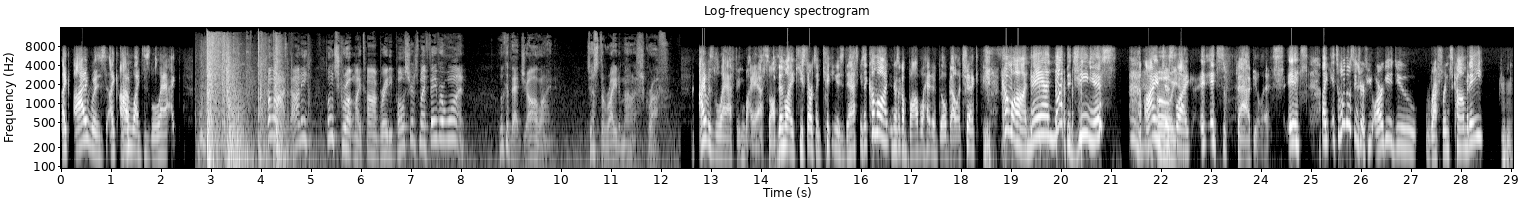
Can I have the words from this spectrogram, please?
Like I was, like I'm like just la- Come on, Donnie. Don't screw up my Tom Brady poster. It's my favorite one. Look at that jawline. Just the right amount of scruff. I was laughing my ass off. Then like he starts like kicking his desk. He's like, "Come on!" And there's like a bobblehead of Bill Belichick. Come on, man, not the genius. I'm Oh, just yeah. like, it, it's fabulous. It's like it's one of those things where if you are going to do reference comedy, Mhm.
